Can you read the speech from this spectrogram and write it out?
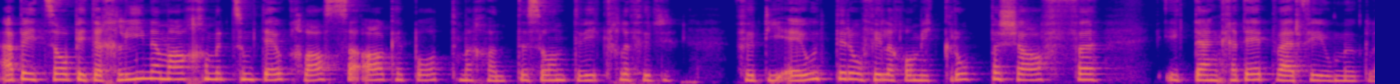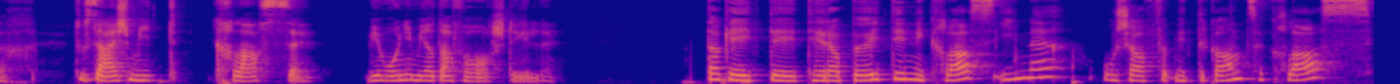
eben jetzt so bei den Kleinen machen wir zum Teil Klassenangebote. Man könnte das so entwickeln für, für die Eltern und vielleicht auch mit Gruppen arbeiten. Ich denke, dort wäre viel möglich. Du sagst mit Klassen. Wie muss ich mir das vorstellen? Da geht die Therapeutin in die Klasse rein und arbeitet mit der ganzen Klasse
